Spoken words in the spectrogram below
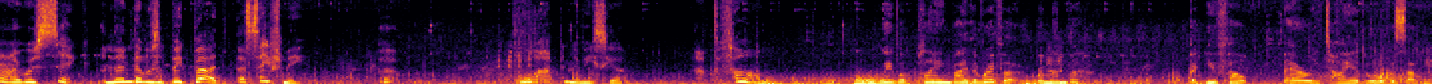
I was sick, and then there was a big bird that saved me. But what happened, to Amicia? At the farm? We were playing by the river, remember? But you felt very tired all of a sudden.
